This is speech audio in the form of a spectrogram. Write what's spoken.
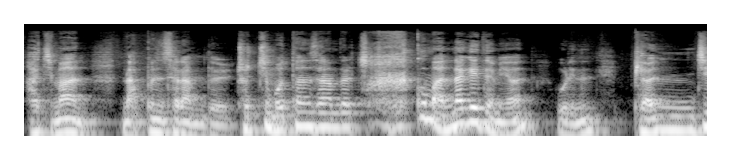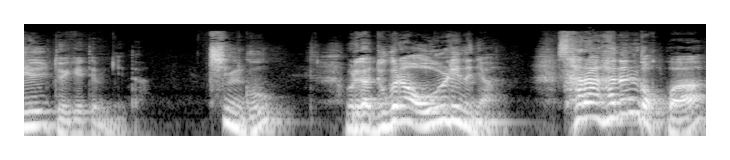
하지만 나쁜 사람들, 좋지 못한 사람들 자꾸 만나게 되면 우리는 변질되게 됩니다. 친구, 우리가 누구랑 어울리느냐, 사랑하는 것과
